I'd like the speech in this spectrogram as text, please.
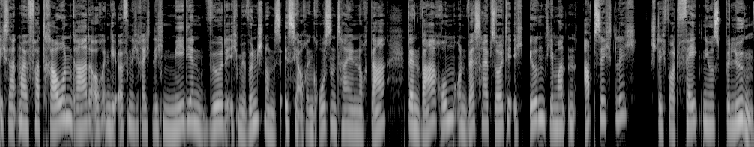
ich sag mal, Vertrauen gerade auch in die öffentlich-rechtlichen Medien würde ich mir wünschen und es ist ja auch in großen Teilen noch da. Denn warum und weshalb sollte ich irgendjemanden absichtlich Stichwort Fake News belügen.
